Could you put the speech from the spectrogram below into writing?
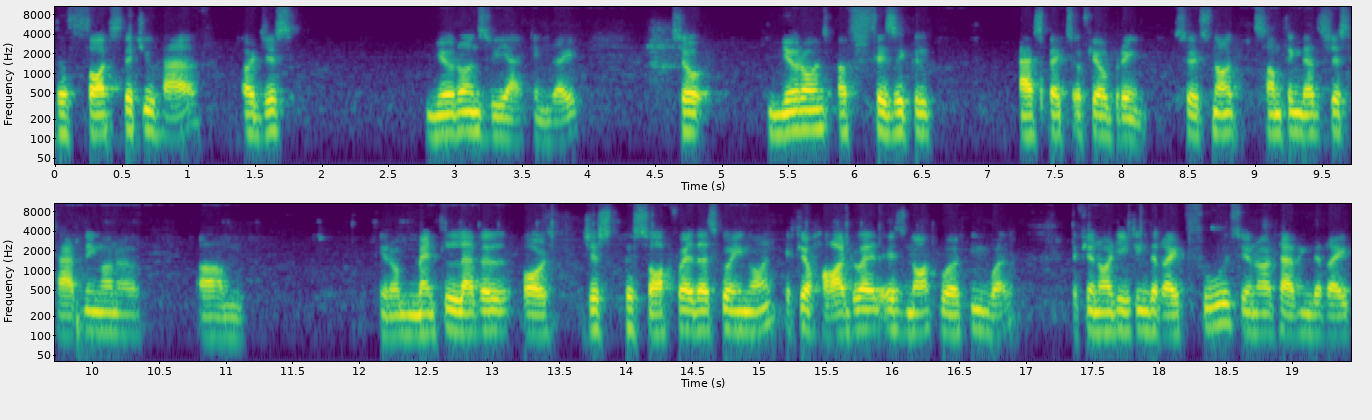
the thoughts that you have, are just neurons reacting, right? So, neurons are physical aspects of your brain. So, it's not something that's just happening on a um, you know mental level or just the software that's going on if your hardware is not working well if you're not eating the right foods you're not having the right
